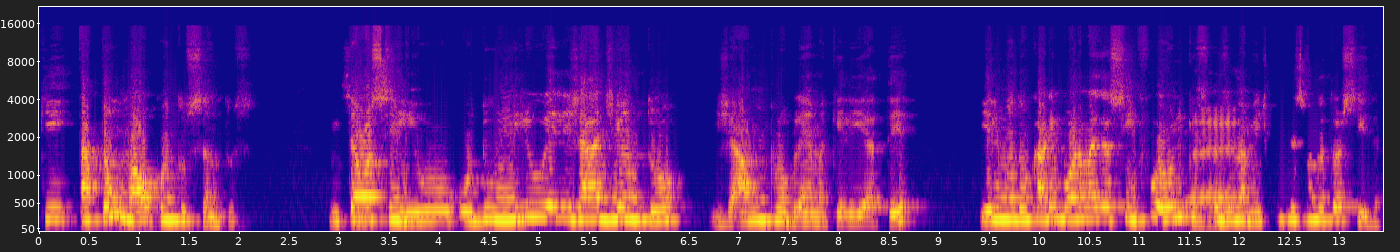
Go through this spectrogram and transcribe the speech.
que tá tão mal quanto o Santos. Então, Sim. assim, o, o Duílio, ele já adiantou já um problema que ele ia ter e ele mandou o cara embora, mas assim, foi único e é. exclusivamente por pressão da torcida.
